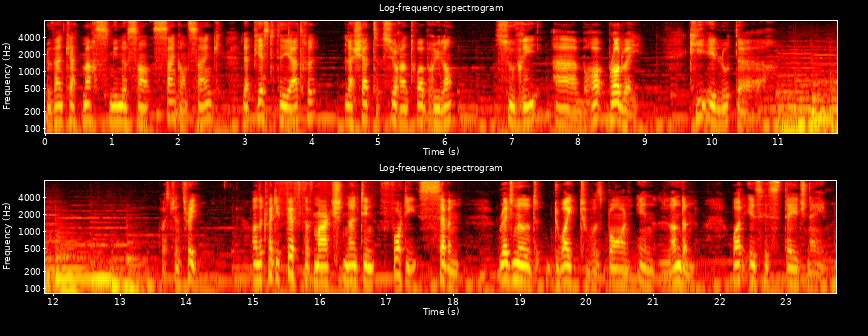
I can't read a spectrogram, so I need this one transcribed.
Le 24 mars 1955, la pièce de théâtre La chatte sur un toit brûlant s'ouvrit à Broadway. Qui est l'auteur? Question 3. On the 25th of March 1947, Reginald Dwight was born in London. What is his stage name?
